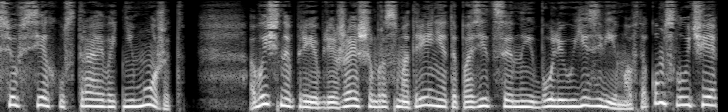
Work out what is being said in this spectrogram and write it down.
Все всех устраивать не может. Обычно при ближайшем рассмотрении эта позиция наиболее уязвима. В таком случае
